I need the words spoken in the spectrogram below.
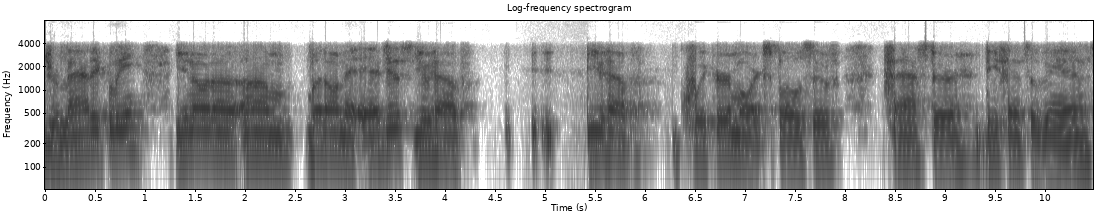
dramatically. You know, um, but on the edges, you have you have quicker, more explosive, faster defensive ends.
